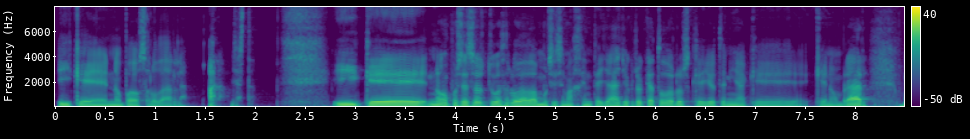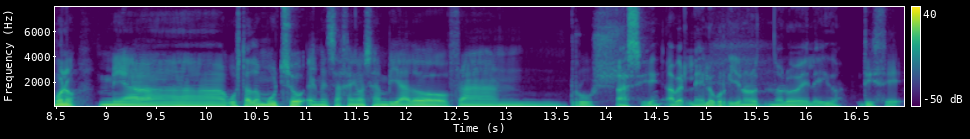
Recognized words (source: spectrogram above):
y que no puedo saludarla. Ah, ya está. Y que, no, pues eso, tú has saludado a muchísima gente ya. Yo creo que a todos los que yo tenía que, que nombrar. Bueno, me ha gustado mucho el mensaje que nos ha enviado Fran Rush. Ah, sí. A ver, léelo porque yo no, no lo he leído. Dice,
